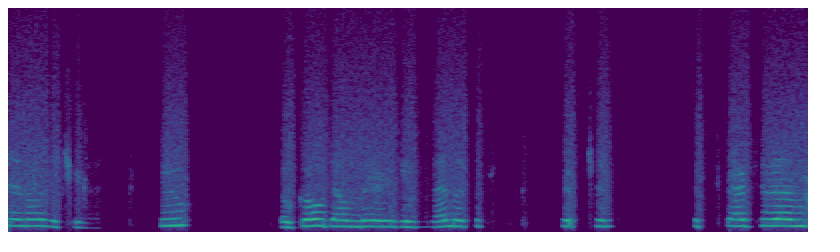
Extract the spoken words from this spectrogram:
channel the you like. So go down there and give them a subscription. Subscribe to them.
